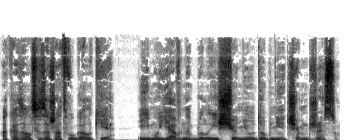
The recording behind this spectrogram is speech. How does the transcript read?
оказался зажат в уголке, и ему явно было еще неудобнее, чем Джессу.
